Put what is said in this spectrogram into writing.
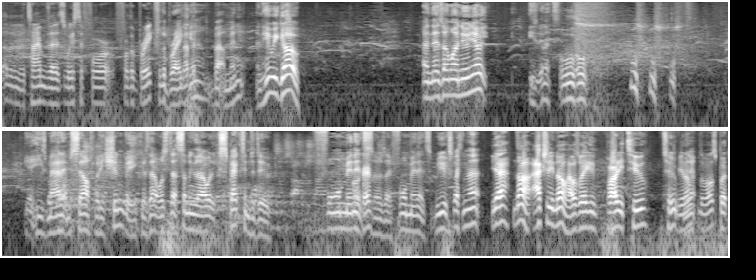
other than the time that it's wasted for, for the break. for the break. Nothing. Yeah, about a minute. And here we go. And there's Omar Nuno. He's gonna. Yeah, he's mad at himself, but he shouldn't be because that was that's something that I would expect him to do. Four minutes, Okay. Jose. Four minutes. Were you expecting that? Yeah, no, actually, no. I was waiting party two, Two. you know, Yeah. the most. But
